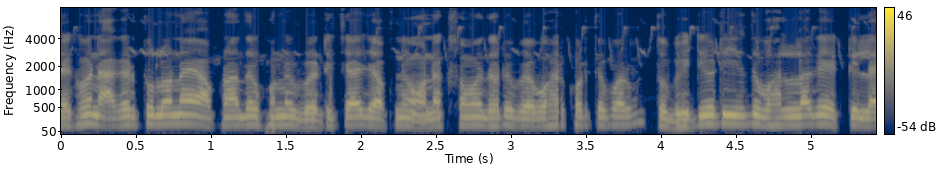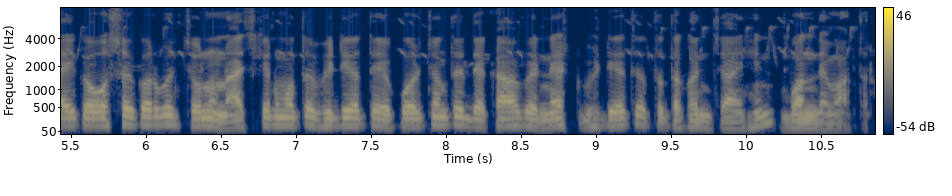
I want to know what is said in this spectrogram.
দেখবেন, আগের তুলনায় আপনাদের ফোনের ব্যাটারি চার্জ আপনি অনেক সময় ধরে ব্যবহার করতে পারবেন। তো ভিডিওটি যদি ভালো লাগে, একটি লাইক অবশ্যই করবেন। চলুন আজকের মতো ভিডিওতে এ পর্যন্তই। দেখা হবে নেক্সট ভিডিওতে। ততক্ষণ জয় হিন্দ, বন্দে মাতরম।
